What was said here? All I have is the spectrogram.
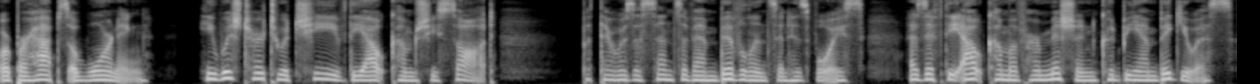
or perhaps a warning. He wished her to achieve the outcome she sought, but there was a sense of ambivalence in his voice, as if the outcome of her mission could be ambiguous.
